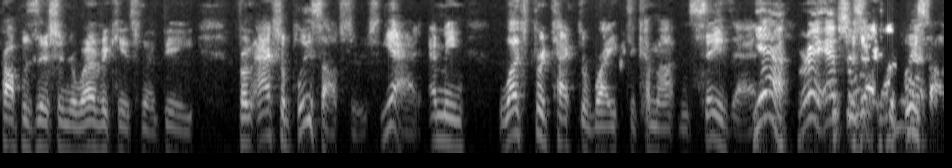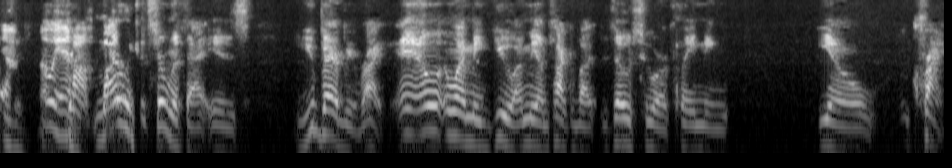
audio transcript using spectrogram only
propositioned or whatever the case might be, from actual police officers, yeah, I mean, let's protect the right to come out and say that. Yeah, right, absolutely. Police yeah. Oh yeah. Now, my only concern with that is you better be right. And oh, when I mean you, I mean I'm talking about those who are claiming you know, crime.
